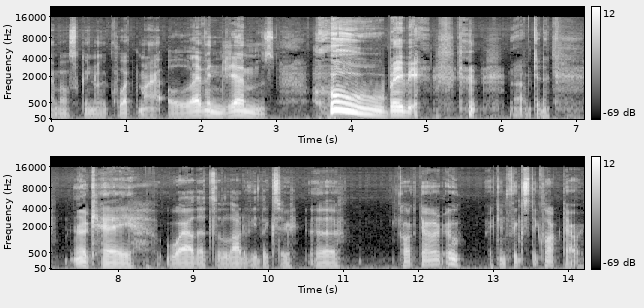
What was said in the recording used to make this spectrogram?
I'm also gonna collect my 11 gems. Whoo, baby! no, I'm kidding. Okay, wow, that's a lot of elixir. Uh, clock tower? Oh, I can fix the clock tower.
